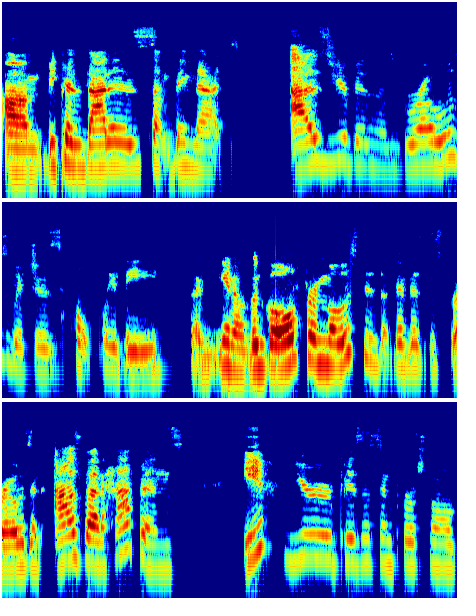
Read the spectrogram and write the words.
um, because that is something that as your business grows, which is hopefully the, the you know the goal for most is that the business grows, and as that happens, if your business and personals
